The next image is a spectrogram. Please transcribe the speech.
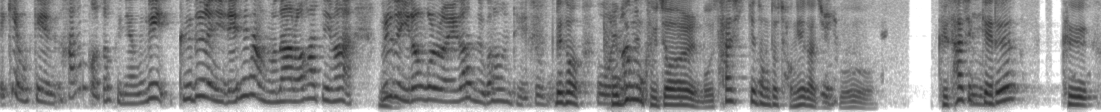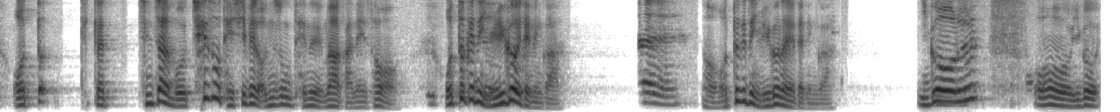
이렇게 이렇게 하는 거죠. 그냥 우리 그들은 이제 세상 문화로 하지만 우리도 음. 이런 걸로 해가지고 하면 되죠. 뭐. 그래서 뭐 복음 구절 뭐 40개 정도 정해가지고 그 40개를 그 어떤 그러니까 진짜 뭐 최소 데시벨 어느 정도 되는 음악 안에서 어떻게든 네. 읽어야 되는 거야. 네. 어, 어떻게든 읽어놔야 되는 거야. 이거를 어 이거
